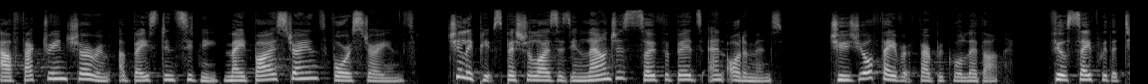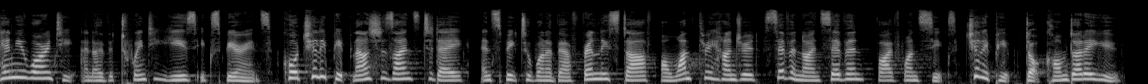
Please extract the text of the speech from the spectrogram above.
Our factory and showroom are based in Sydney, made by Australians for Australians. Chili Pip specialises in lounges, sofa beds, and ottomans. Choose your favourite fabric or leather. Feel safe with a 10 year warranty and over 20 years' experience. Call Chili Pip Lounge Designs today and speak to one of our friendly staff on 1300 797 516. chilipip.com.au.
